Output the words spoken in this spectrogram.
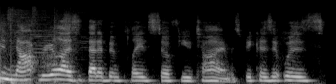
Did not realize that that had been played so few times because it was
